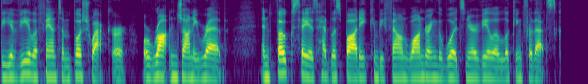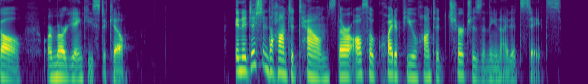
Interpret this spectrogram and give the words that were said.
the Avilla Phantom Bushwhacker or Rotten Johnny Reb and folks say his headless body can be found wandering the woods near Avilla looking for that skull or more Yankees to kill. In addition to haunted towns, there are also quite a few haunted churches in the United States.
